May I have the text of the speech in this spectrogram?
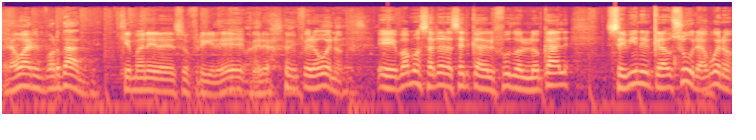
Pero bueno, importante. Qué manera de sufrir, ¿eh? pero, pero bueno, eh, vamos a hablar acerca del fútbol local. Se viene el clausura. Bueno,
